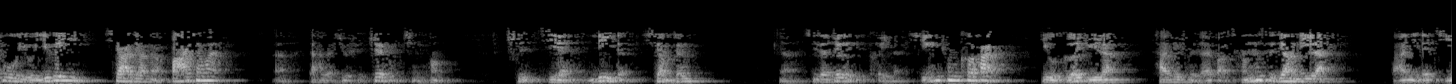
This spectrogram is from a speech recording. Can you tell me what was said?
富有一个亿下降到八千万啊，大概就是这种情况，是简历的象征。啊，记得这个就可以了。行冲克害有格局了，它就是来把层次降低了，把你的级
